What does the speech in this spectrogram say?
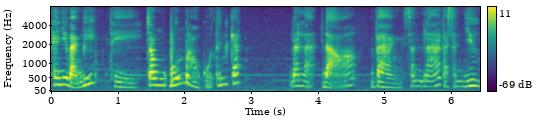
Theo như bạn biết thì trong bốn màu của tính cách, đó là đỏ, vàng, xanh lá và xanh dương,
